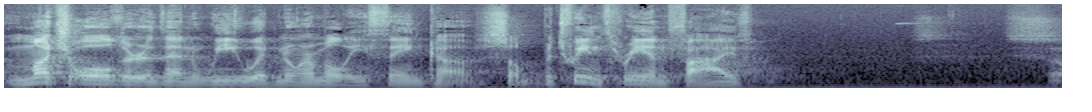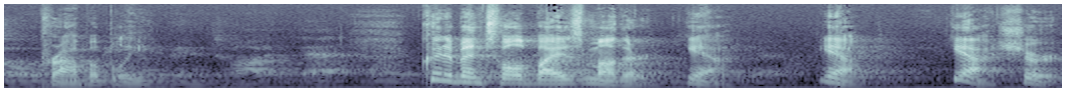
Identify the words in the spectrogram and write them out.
much older than we would normally think of. So between three and five, so probably. Have Could have been told by his mother. Yeah, yeah, yeah, sure.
